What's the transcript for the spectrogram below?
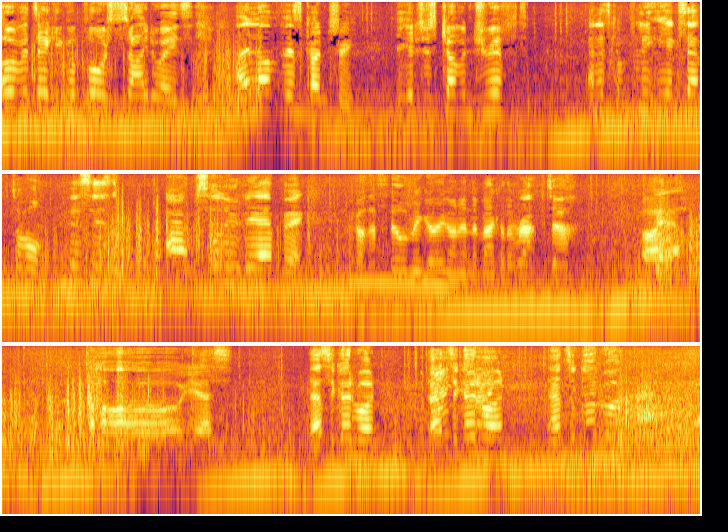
overtaking a Porsche sideways. I love this country. You can just come and drift, and it's completely acceptable. This is absolutely epic. We've got the filming going on in the back of the Raptor. Oh yeah. Oh yes. That's a good one. That's a good one. That's a good one.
